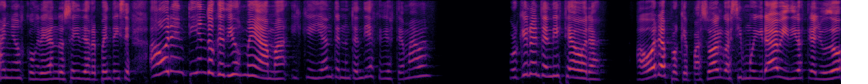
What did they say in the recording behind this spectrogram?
años congregándose y de repente dice, ahora entiendo que Dios me ama. ¿Y que antes no entendías que Dios te amaba? ¿Por qué lo entendiste ahora? Ahora porque pasó algo así muy grave y Dios te ayudó.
